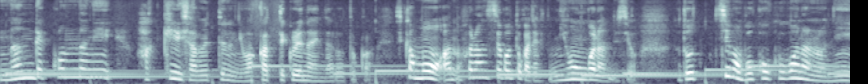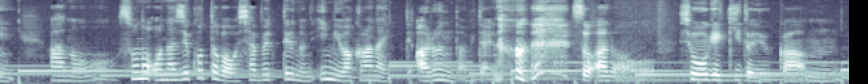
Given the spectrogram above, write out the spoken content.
うん、なんでこんなにはっきり喋ってるのに分かってくれないんだろうとか。しかもあのフランス語とかじゃなくて日本語なんですよ。どっちも母国語なのにあのその同じ言葉を喋ってるのに意味わからないってあるんだみたいな。そうあの衝撃というか、うん、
